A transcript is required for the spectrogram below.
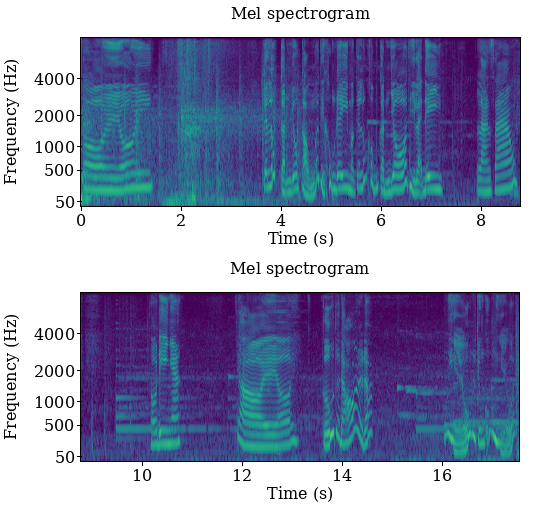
Trời ơi. Cái lúc cần vô cổng thì không đi mà cái lúc không cần vô thì lại đi. Là sao? Thôi đi nha. Trời ơi cứu tới đó rồi đó. Cũng hiểu nói chung cũng hiểu á.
